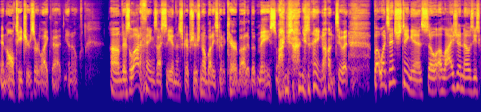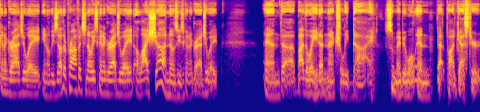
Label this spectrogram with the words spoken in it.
And all teachers are like that, you know. Um, there's a lot of things I see in the scriptures. Nobody's going to care about it but me. So I'm just, I just hang on to it. But what's interesting is so Elijah knows he's going to graduate. You know, these other prophets know he's going to graduate. Elisha knows he's going to graduate. And uh, by the way, he doesn't actually die. So maybe we'll end that podcast here,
